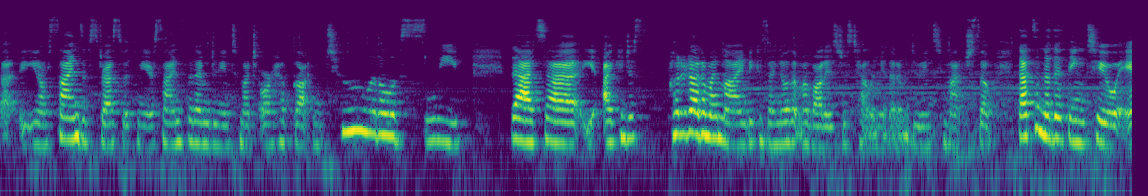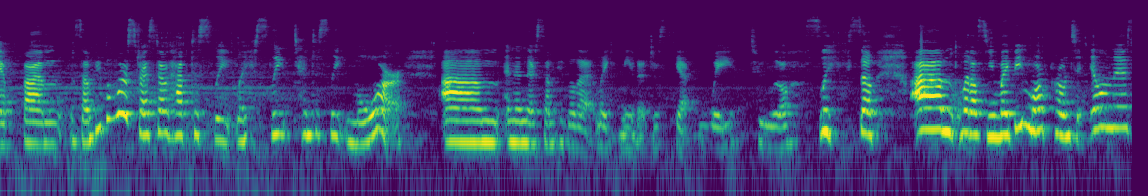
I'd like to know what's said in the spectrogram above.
uh, you know, signs of stress with me or signs that I'm doing too much or have gotten too little of sleep, that uh, I can just put it out of my mind because I know that my body is just telling me that I'm doing too much. So that's another thing too. If um, some people who are stressed out have to sleep, like sleep, tend to sleep more. Um, and then there's some people that like me that just get way too little sleep. So um, what else? You might be more prone to illness.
